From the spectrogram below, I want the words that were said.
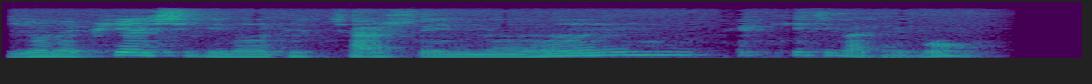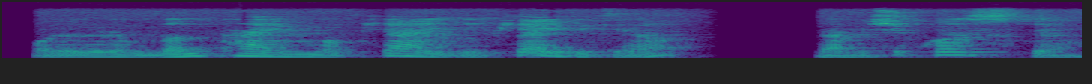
기존의 PLC 기능을 대체할 수 있는 패키지가 되고 뭐 예를 들면 런타임 뭐 PID, PID죠. 그 다음에 시퀀스죠.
